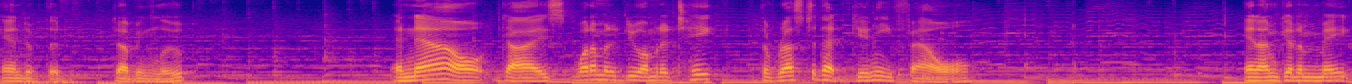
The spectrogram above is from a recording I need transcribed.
end of the dubbing loop. And now, guys, what I'm going to do, I'm going to take the rest of that guinea fowl and I'm going to make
